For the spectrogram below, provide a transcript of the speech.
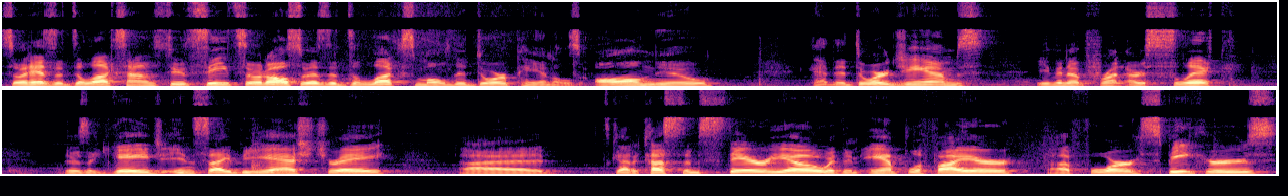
So it has a deluxe houndstooth seat, so it also has a deluxe molded door panels, all new. Got the door jambs, even up front, are slick. There's a gauge inside the ashtray. Uh, it's got a custom stereo with an amplifier, uh, four speakers.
